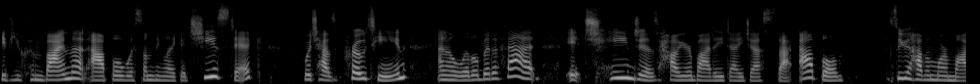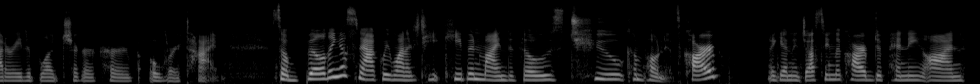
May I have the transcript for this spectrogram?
If you combine that apple with something like a cheese stick, which has protein and a little bit of fat, it changes how your body digests that apple. So you have a more moderated blood sugar curve over time. So, building a snack, we want to t- keep in mind those two components carb, again, adjusting the carb depending on,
